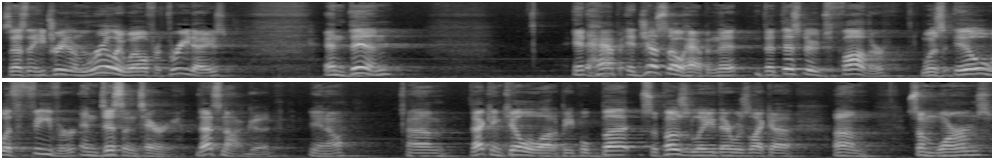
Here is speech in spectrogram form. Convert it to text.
says that he treated them really well for three days. And then it happened it just so happened that, that this dude's father was ill with fever and dysentery. That's not good, you know. Um, that can kill a lot of people, but supposedly there was like a um, some worms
